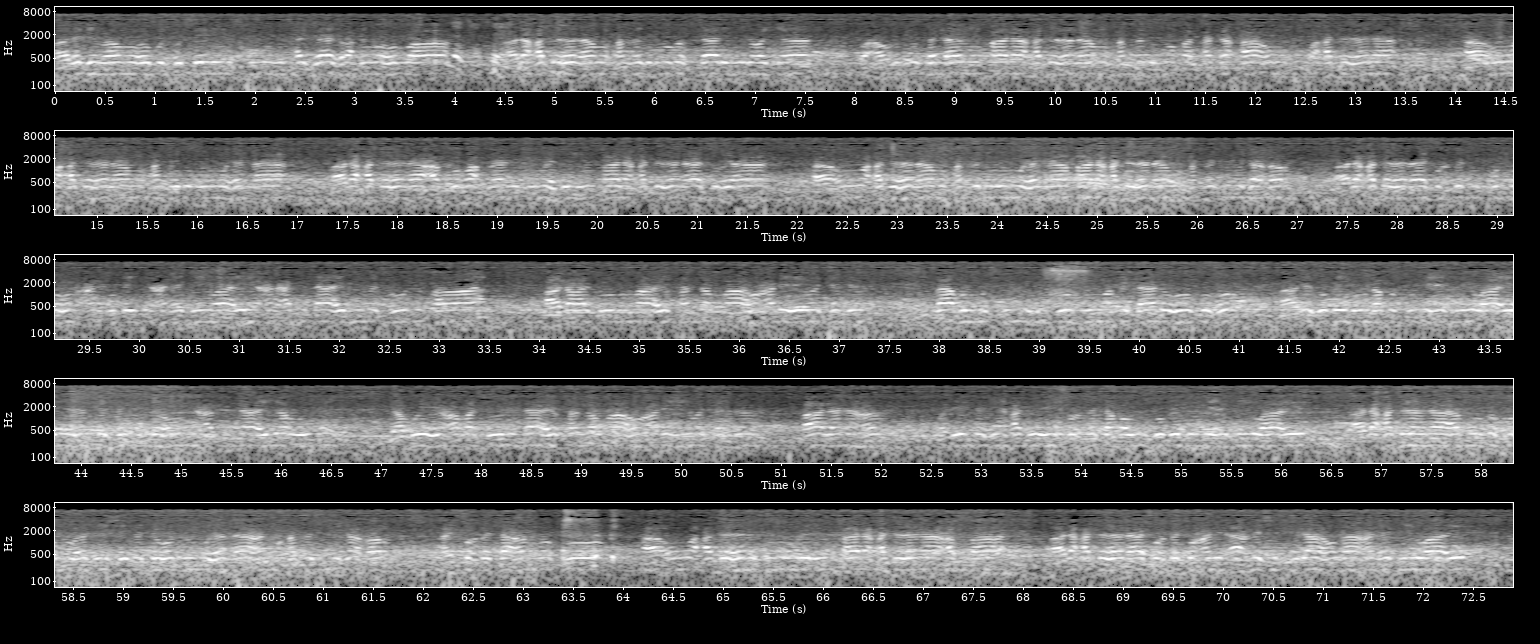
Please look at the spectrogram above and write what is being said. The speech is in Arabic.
قال الإمام أبو الحسين مسلم بن الحجاج رحمه الله. قال حدثنا محمد بن بكار بن رجال وعون بن سلام قال حدثنا محمد بن طلحة حاء وحدثنا حاء وحدثنا محمد بن المثنى قال حدثنا عبد الرحمن بن مهدي. قال حدثنا سفيان. حاء وحدثنا محمد بن المثنى قال حدثنا محمد بن جعفر. قال حدثنا شعبة كلهم عن قتيب عن أبي وائل عن عبد الله بن مسعود قال قال رسول الله صلى الله عليه وسلم باب المسلم بالسوق وقتاله كفر. قال زبير فقلت لابي وائل لم تسمعه من عبد الله يروي يرويه عن رسول الله صلى الله عليه وسلم. قال نعم. وليس في حديث شعبة قول زبير لابي وائل قال حدثنا أبو بكر بن أبي شيبة وابن المثنى عن محمد بن جعفر عن شعبة عن مكروه حاء وحدثنا ابن نمير قال حدثنا عفان قال حدثنا شعبة عن الأعمش كلاهما عن أبي وائل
